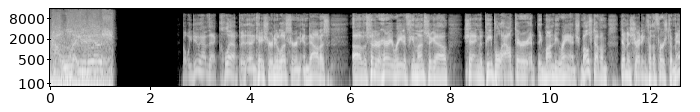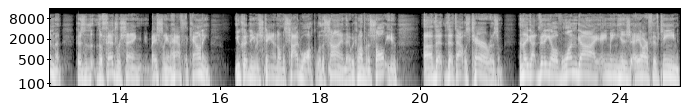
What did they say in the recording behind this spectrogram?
How late it is? But we do have that clip, in case you're a new listener in, in Dallas, of Senator Harry Reid a few months ago saying the people out there at the Bundy Ranch, most of them demonstrating for the First Amendment, because the, the feds were saying basically in half the county, you couldn't even stand on the sidewalk with a sign. They would come up and assault you, uh, that, that that was terrorism. And they got video of one guy aiming his AR-15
